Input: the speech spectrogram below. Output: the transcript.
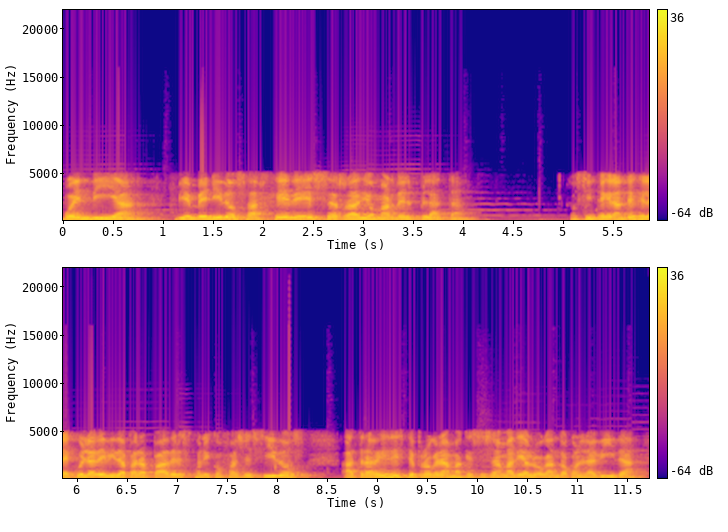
Buen día, bienvenidos a GDS Radio Mar del Plata. Los integrantes de la Escuela de Vida para Padres con Hijos Fallecidos, a través de este programa que se llama Dialogando con la Vida,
